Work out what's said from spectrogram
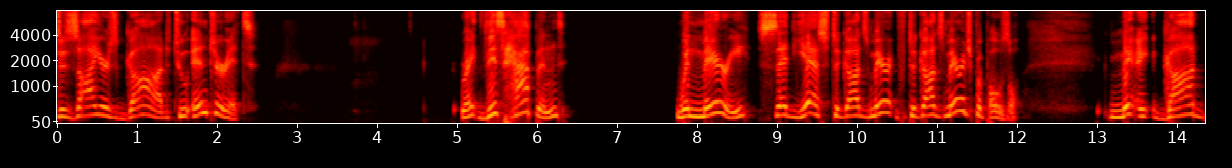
desires God to enter it right? This happened when Mary said yes to God's mar- to God's marriage proposal. God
